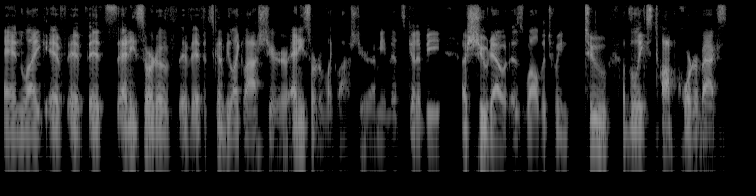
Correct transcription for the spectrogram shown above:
and like if if it's any sort of if, if it's going to be like last year, any sort of like last year, I mean, it's going to be a shootout as well between two of the league's top quarterbacks.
